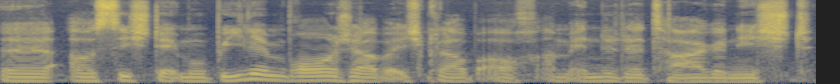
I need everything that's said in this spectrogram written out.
äh, aus Sicht der Immobilienbranche, aber ich glaube auch am Ende der Tage nicht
